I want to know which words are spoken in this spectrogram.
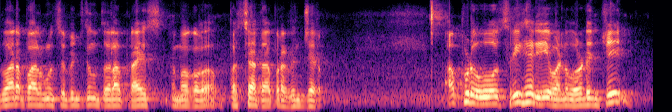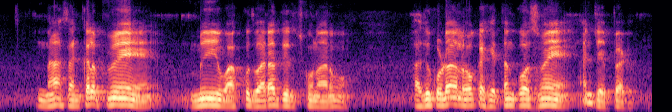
ద్వారపాలకులను చూపించడం చాలా ప్రాయస్ ఒక పశ్చాత్తాప ప్రకటించారు. అప్పుడు శ్రీహరి వాళ్ళు ఓడించి నా సంకల్పమే మీ వాక్కు ద్వారా తీర్చుకున్నాను. అది కూడా లోకహితం కోసమే అని చెప్పాడు.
